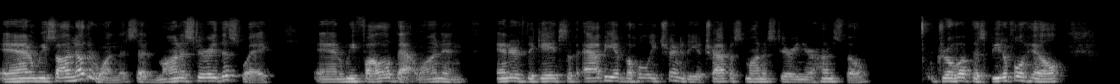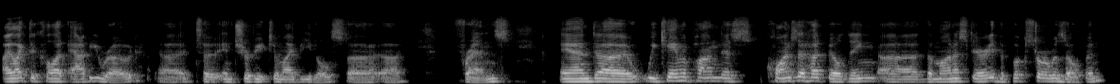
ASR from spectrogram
And we saw another one that said monastery this way. And we followed that one and entered the gates of Abbey of the Holy Trinity, a Trappist monastery near Huntsville. Drove up this beautiful hill. I like to call it Abbey Road uh, to in tribute to my Beatles uh, uh, friends. And uh, we came upon this Quonset hut building, uh, the monastery. The bookstore was open.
